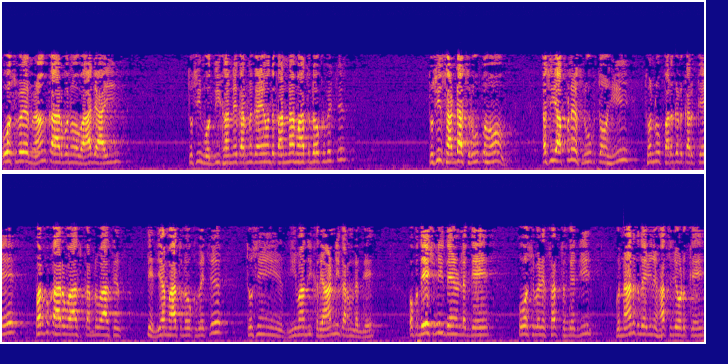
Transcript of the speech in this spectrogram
ਉਸ ਵੇਲੇ ਨਿਰੰਕਾਰ ਵੱਲੋਂ ਆਵਾਜ਼ ਆਈ, ਤੁਸੀਂ ਮੋਦੀ ਖਾਨੇ ਕਰਨ ਗਏ ਹੋ, ਦੁਕਾਨਾਂ ਮਾਤ ਲੋਕ ਵਿੱਚ? ਤੁਸੀਂ ਸਾਡਾ ਸਰੂਪ ਹੋ। ਅਸੀਂ ਆਪਣੇ ਸਰੂਪ ਤੋਂ ਹੀ ਤੁਹਾਨੂੰ ਪ੍ਰਗਟ ਕਰਕੇ ਪਰਪਕਾਰ ਵਾਸ ਕਰਨ ਵਾਸਤੇ ਭੇਜਿਆ ਮਾਤ ਲੋਕ ਵਿੱਚ। ਤੁਸੀਂ ਜੀਵਾਂ ਦੀ ਕਲਿਆਣ ਨਹੀਂ ਕਰਨ ਲੱਗੇ, ਉਪਦੇਸ਼ ਨਹੀਂ ਦੇਣ ਲੱਗੇ। ਉਸ ਵੇਲੇ ਸਤ ਸੰਗਤ ਜੀ ਗੁਰੂ ਨਾਨਕ ਦੇਵ ਜੀ ਨੇ ਹੱਥ ਜੋੜ ਕੇ,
